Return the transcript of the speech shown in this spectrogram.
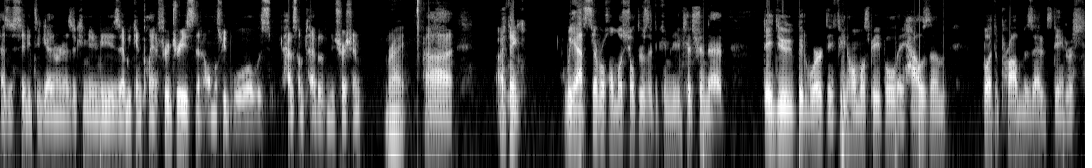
as a city together and as a community. Is that we can plant fruit trees that homeless people will always have some type of nutrition. Right. Uh, I think we have several homeless shelters at the community kitchen that they do good work. They feed homeless people, they house them, but the problem is that it's dangerous.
